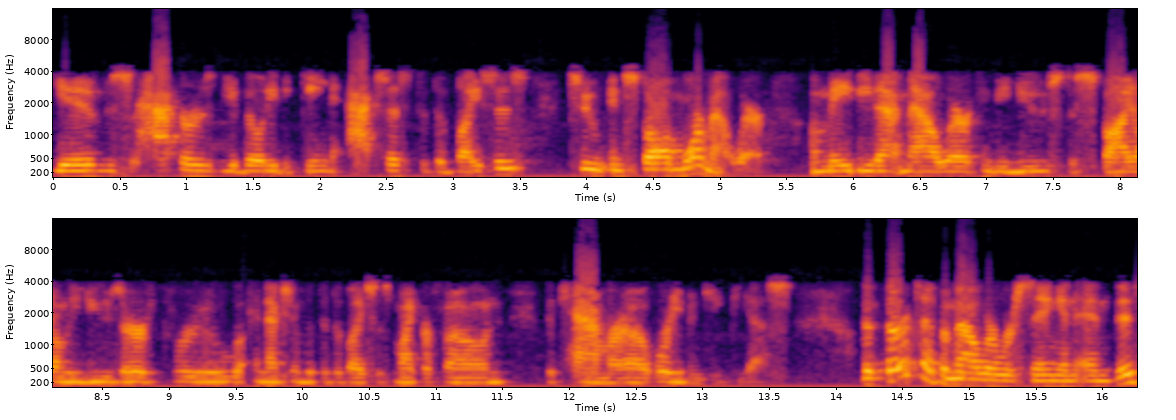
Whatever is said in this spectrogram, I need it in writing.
gives hackers the ability to gain access to devices to install more malware. Maybe that malware can be used to spy on the user through a connection with the device's microphone, the camera, or even GPS. The third type of malware we're seeing, and, and this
